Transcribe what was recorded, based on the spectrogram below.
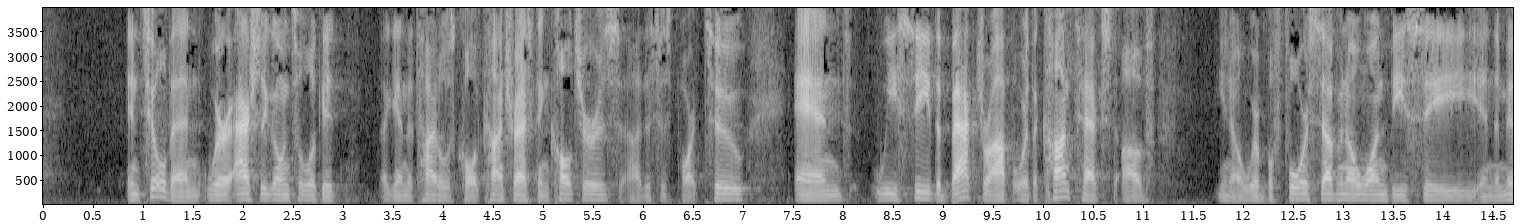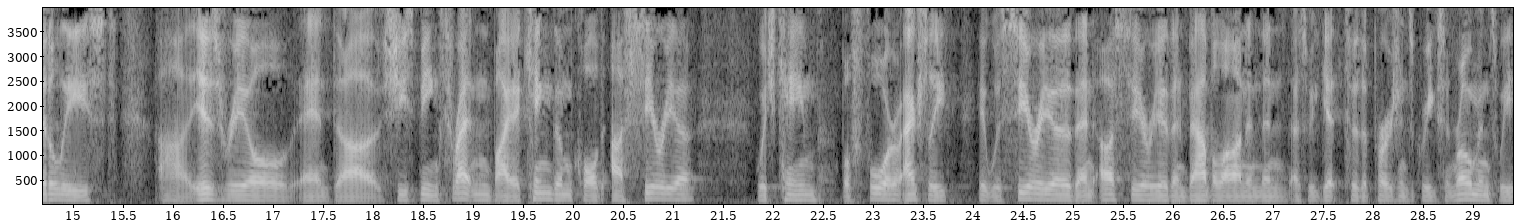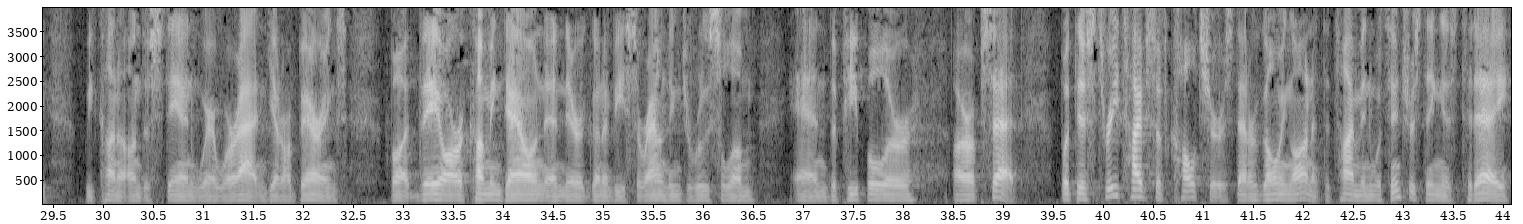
until then, we're actually going to look at, again, the title is called Contrasting Cultures. Uh, this is part two. And we see the backdrop or the context of, you know, we're before 701 BC in the Middle East, uh, Israel, and uh, she's being threatened by a kingdom called Assyria, which came before, actually, it was Syria, then Assyria, then Babylon, and then as we get to the Persians, Greeks, and Romans, we, we kind of understand where we're at and get our bearings. But they are coming down and they're going to be surrounding Jerusalem, and the people are, are upset. But there's three types of cultures that are going on at the time. And what's interesting is today,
